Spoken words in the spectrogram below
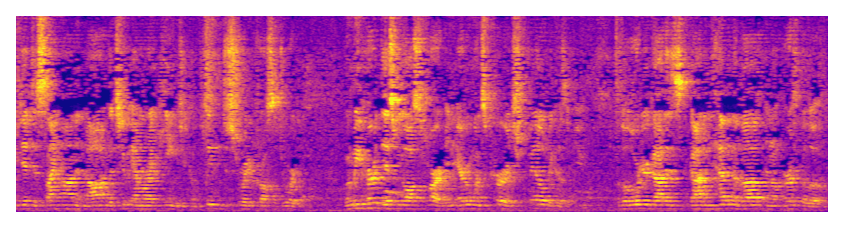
you did to Sihon and Og, the two Amorite kings, you completely destroyed across the Jordan. When we heard this, we lost heart, and everyone's courage failed because of you. For the Lord your God is God in heaven above and on earth below.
